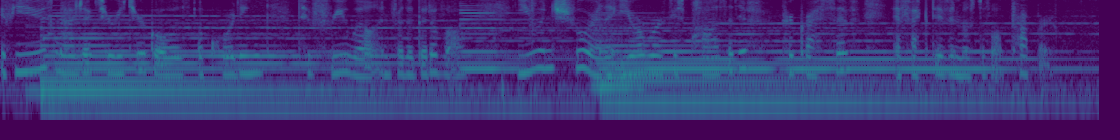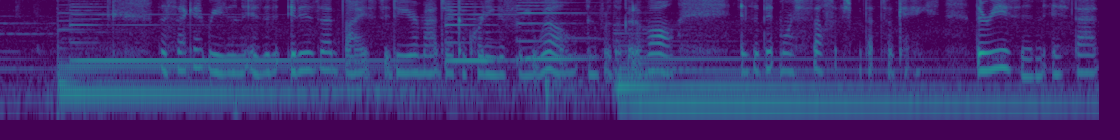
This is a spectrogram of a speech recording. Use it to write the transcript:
If you use magic to reach your goals according to free will and for the good of all, you ensure that your work is positive, progressive, effective, and most of all, proper. The second reason is that it is advised to do your magic according to free will and for the good of all is a bit more selfish, but that's okay. The reason is that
